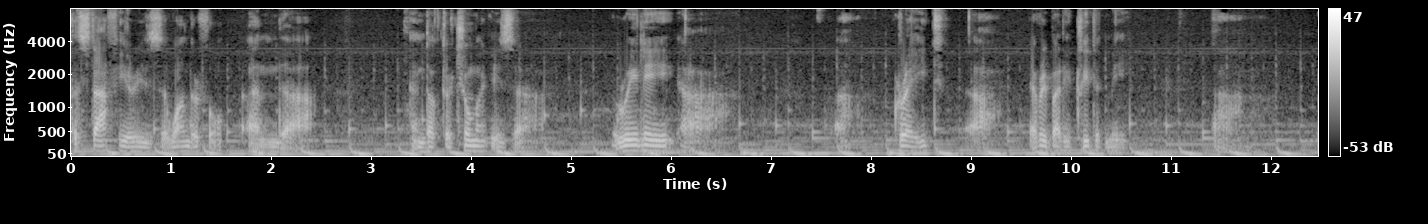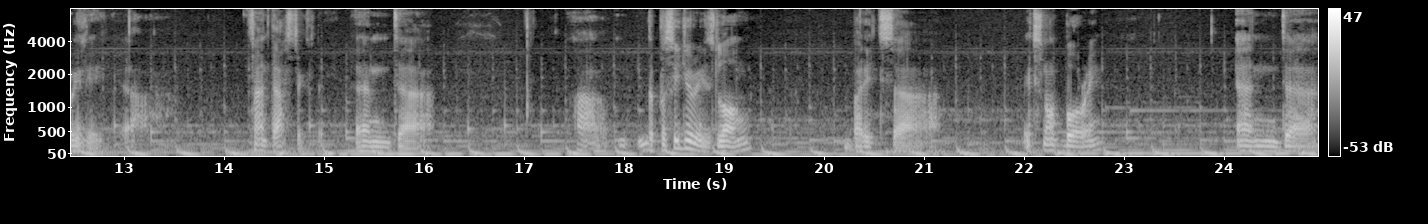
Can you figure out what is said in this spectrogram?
the staff here is wonderful and uh, and Dr. Chumak is uh, really uh, uh, great. everybody treated me really fantastically and uh, uh, the procedure is long but it's uh, it's not boring. And uh,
